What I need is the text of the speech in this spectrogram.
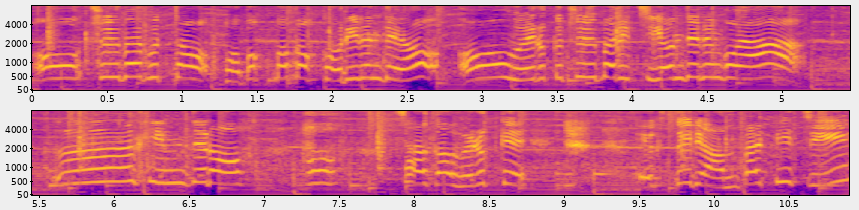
어, 출발부터 버벅버벅 거리는데요. 어, 왜 이렇게 출발이 지연되는 거야? 으, 힘들어. 아, 차가 왜 이렇게 엑셀이 안 밟히지?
